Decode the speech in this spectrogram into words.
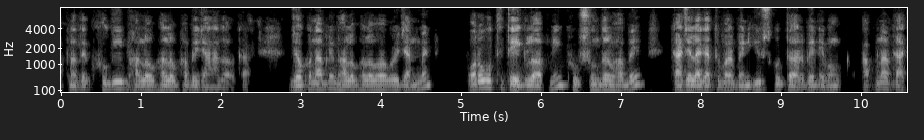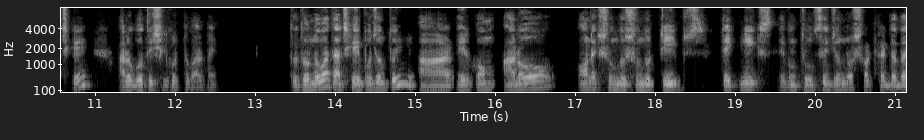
আপনাদের খুবই ভালো ভালোভাবে জানা দরকার। যখন আপনি ভালো ভালোভাবে জানবেন, পরবর্তীতে এগুলো আপনি খুব সুন্দরভাবে কাজে লাগাতে পারবেন ইউজ করতে পারবেন এবং আপনার কাজকে আরও গতিশীল করতে পারবেন। তো ধন্যবাদ, আজকে এই পর্যন্তই। আর এরকম আরও অনেক সুন্দর সুন্দর টিপস টেকনিক্স এবং টুলসের জন্য শর্টকাট দাদা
